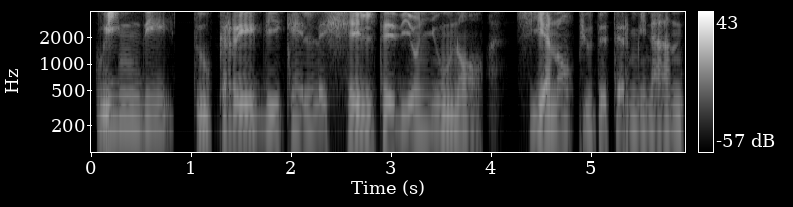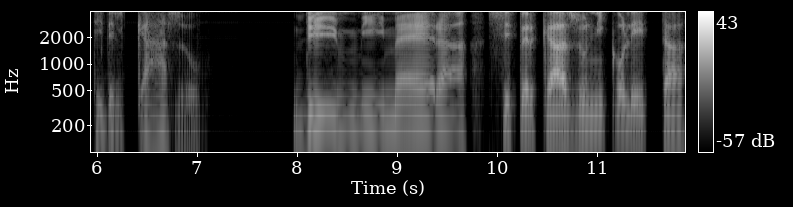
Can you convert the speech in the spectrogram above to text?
Quindi tu credi che le scelte di ognuno siano più determinanti del caso? Dimmi, Mera, se per caso Nicoletta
